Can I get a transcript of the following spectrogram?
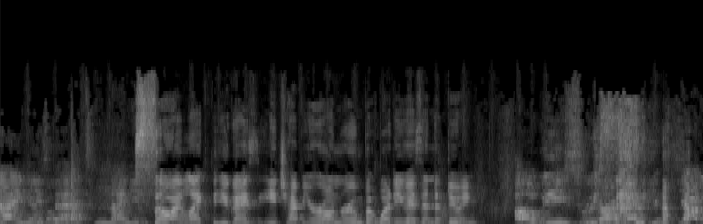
90s yeah, welcome bed. back to the 90s. so I like that you guys each have your own room, but what do you guys end up doing? Uh, we switched our bedding. yeah,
